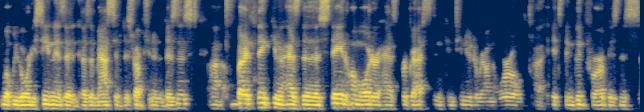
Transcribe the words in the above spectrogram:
what we've already seen as a, as a massive disruption in the business. Uh, but I think, you know, as the stay at home order has progressed and continued around the world, uh, it's been good for our business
